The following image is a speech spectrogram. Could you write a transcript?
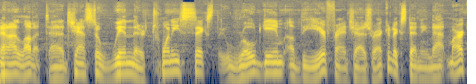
And I love it. A chance to win their 26th road game of the year franchise record, extending that mark,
